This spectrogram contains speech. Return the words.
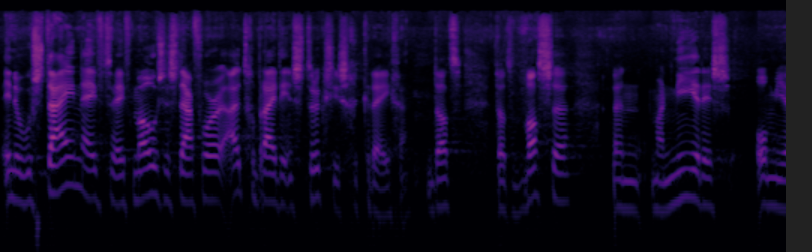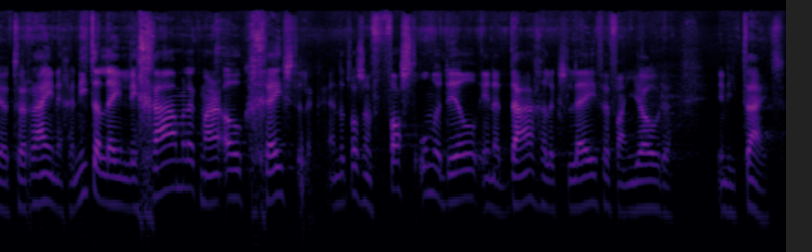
In de woestijn heeft, heeft Mozes daarvoor uitgebreide instructies gekregen. Dat, dat wassen een manier is om je te reinigen. Niet alleen lichamelijk, maar ook geestelijk. En dat was een vast onderdeel in het dagelijks leven van Joden in die tijd.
